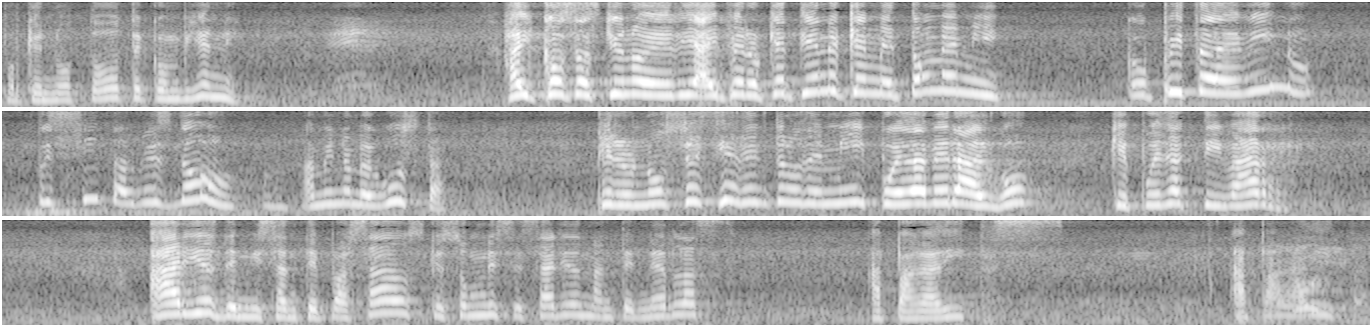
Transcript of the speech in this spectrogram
porque no todo te conviene. Hay cosas que uno diría, ay, pero ¿qué tiene que me tome mi copita de vino? Pues sí, tal vez no, a mí no me gusta. Pero no sé si adentro de mí puede haber algo que pueda activar áreas de mis antepasados que son necesarias mantenerlas apagaditas, apagaditas.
